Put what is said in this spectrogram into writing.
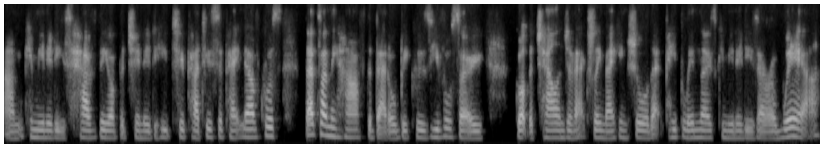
um, communities have the opportunity to participate. Now, of course, that's only half the battle because you've also got the challenge of actually making sure that people in those communities are aware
